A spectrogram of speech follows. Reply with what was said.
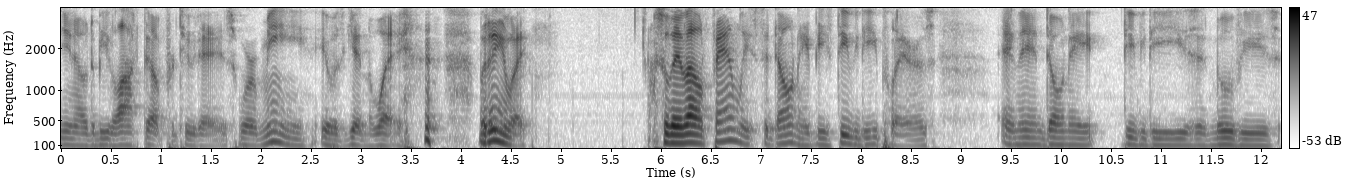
you know, to be locked up for two days. Where me, it was getting away. but anyway, so they allowed families to donate these DVD players and then donate DVDs and movies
